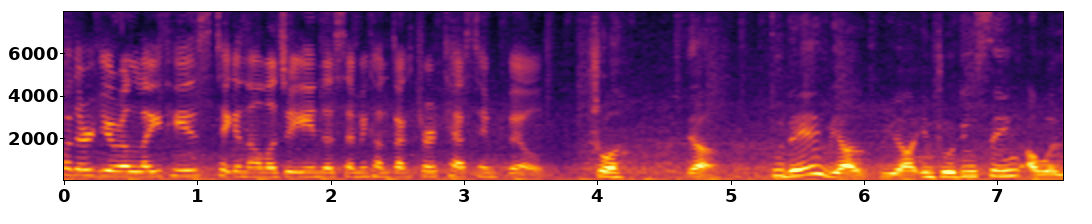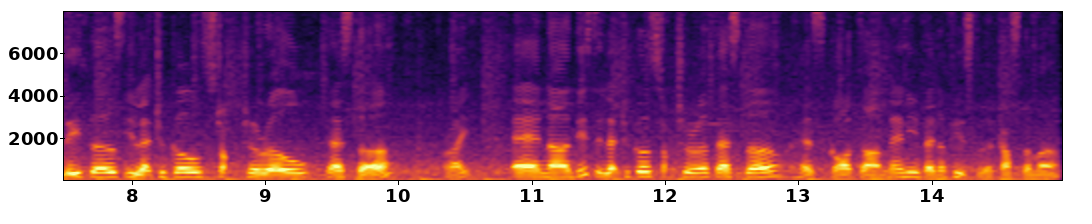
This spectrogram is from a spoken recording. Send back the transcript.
What are your latest technology in the semiconductor testing field? Sure. Yeah. Today we are we are introducing our latest electrical structural tester, right? And uh, this electrical structural tester has got uh, many benefits to the customer.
